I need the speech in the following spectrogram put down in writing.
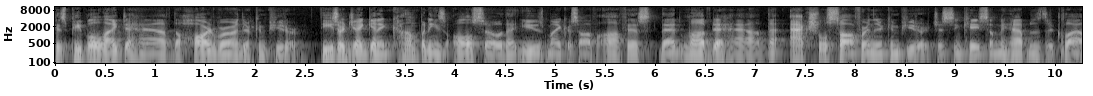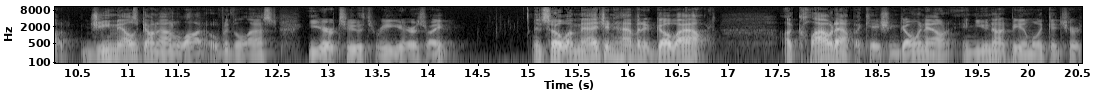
Because people like to have the hardware on their computer. These are gigantic companies also that use Microsoft Office that love to have the actual software in their computer just in case something happens to the cloud. Gmail's gone out a lot over the last year, two, three years, right? And so imagine having it go out, a cloud application going out, and you not being able to get your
